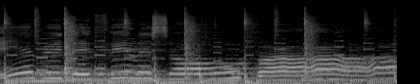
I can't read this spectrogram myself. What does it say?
Every day feeling so far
